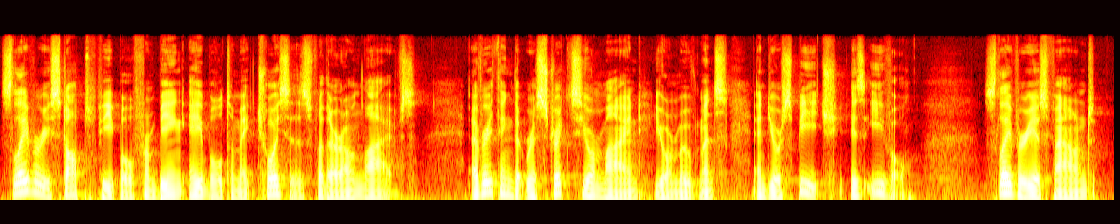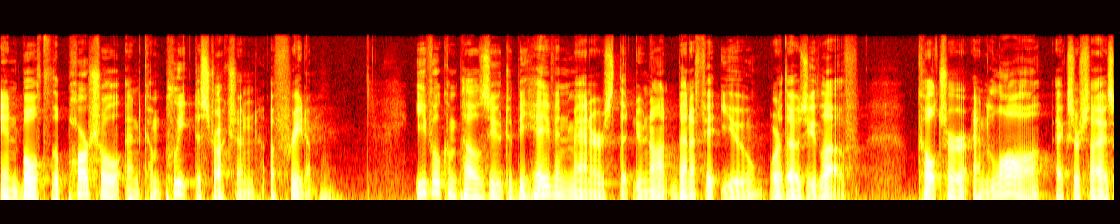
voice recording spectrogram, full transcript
Slavery stops people from being able to make choices for their own lives. Everything that restricts your mind, your movements, and your speech is evil. Slavery is found in both the partial and complete destruction of freedom. Evil compels you to behave in manners that do not benefit you or those you love. Culture and law exercise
